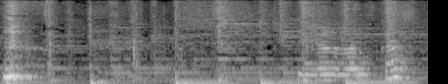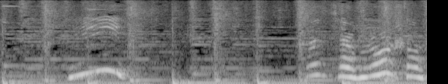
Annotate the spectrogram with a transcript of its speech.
Señora da Lucas. Sí, están sabrosos.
